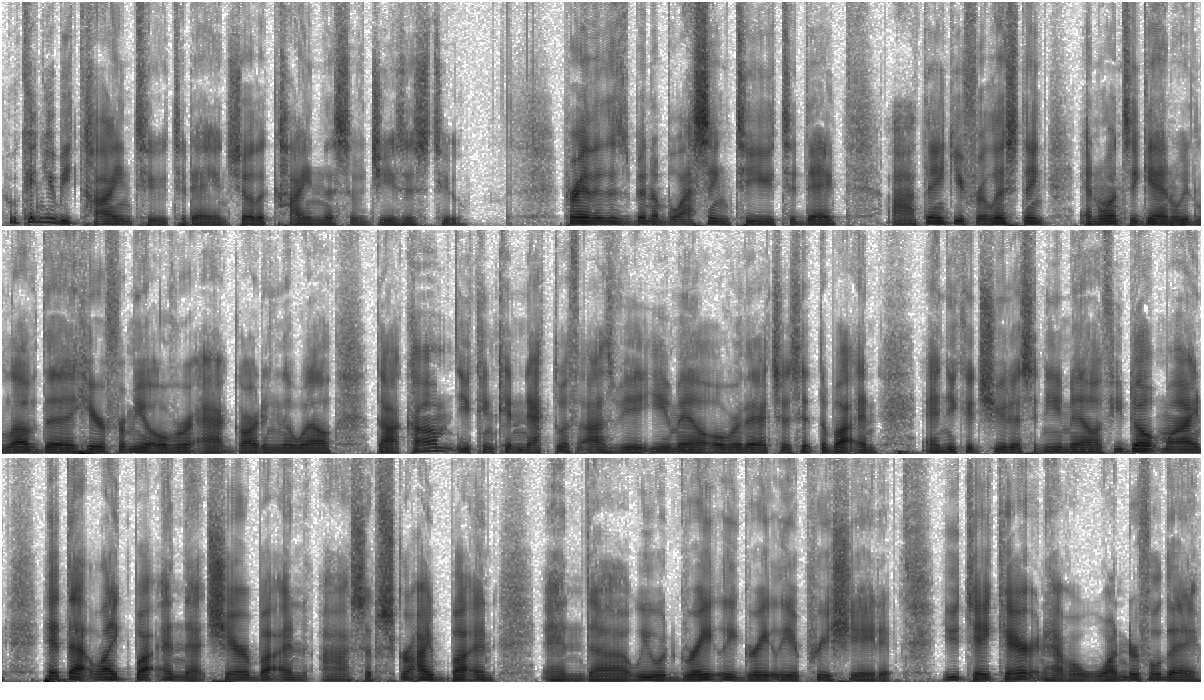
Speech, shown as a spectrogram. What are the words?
who can you be kind to today and show the kindness of Jesus to? Pray that this has been a blessing to you today. Uh, thank you for listening. And once again, we'd love to hear from you over at guardingthewell.com. You can connect with us via email over there. Just hit the button and you could shoot us an email. If you don't mind, hit that like button, that share button, uh, subscribe button, and uh, we would greatly, greatly appreciate it. You take care and have a wonderful day.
